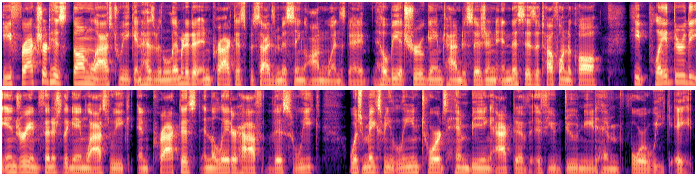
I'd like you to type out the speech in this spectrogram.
He fractured his thumb last week and has been limited in practice besides missing on Wednesday. He'll be a true game time decision, and this is a tough one to call. He played through the injury and finished the game last week and practiced in the later half this week, which makes me lean towards him being active if you do need him for week eight.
